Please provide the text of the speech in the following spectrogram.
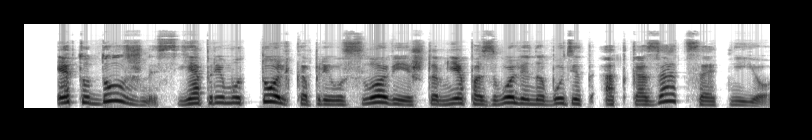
— Эту должность я приму только при условии, что мне позволено будет отказаться от нее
